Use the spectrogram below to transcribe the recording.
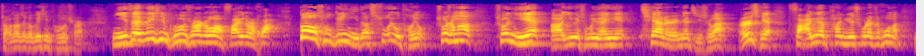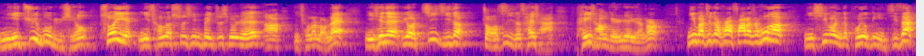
找到这个微信朋友圈，你在微信朋友圈中啊发一段话。”告诉给你的所有朋友说什么呢？说你啊，因为什么原因欠了人家几十万，而且法院判决出来之后呢，你拒不履行，所以你成了失信被执行人啊，你成了老赖。你现在要积极的找自己的财产赔偿给人家原告。你把这段话发了之后呢，你希望你的朋友给你积赞。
